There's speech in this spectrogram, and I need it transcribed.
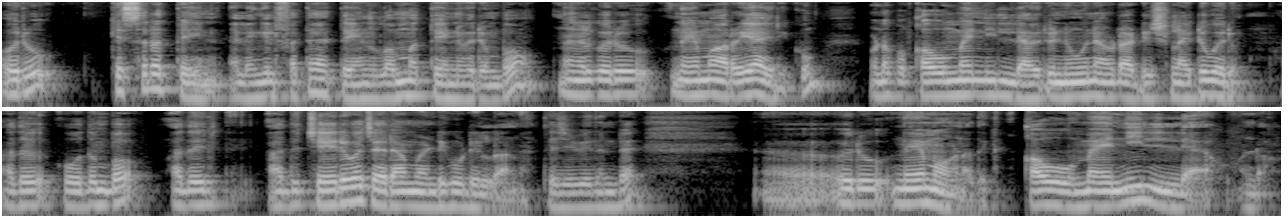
ഒരു കെസറത്തേൻ അല്ലെങ്കിൽ ഫതഹത്തെയിൻ ലൊമ്മത്തേൻ വരുമ്പോൾ നിങ്ങൾക്കൊരു നിയമം അറിയായിരിക്കും. ഇവിടെ ഇപ്പോൾ കൗമനില്ല ഒരു നൂൻ അവിടെ അഡീഷണൽ ആയിട്ട് വരും. അത് ഓതുമ്പോൾ അത് അത് ചേരുവ ചേരാൻ വേണ്ടി കൂടിയുള്ളതാണ്. തജീവീദിന്റെ ഒരു നിയമമാണത്. കൗമനില്ല ഉണ്ടോ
